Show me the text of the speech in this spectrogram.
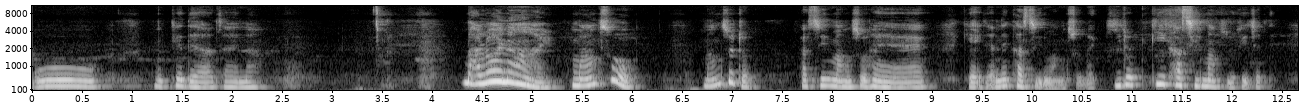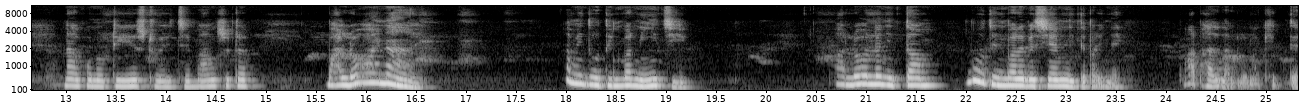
গো, মুখে দেওয়া যায় না। ভালো হয় না মাংস? মাংসটা? খাসির মাংস? হ্যাঁ কে জানে খাসির মাংস মাংসটা কীরকম কী খাসির মাংস কে জানে? না, কোনো টেস্ট হয়েছে। মাংসটা ভালো হয় না আমি দু তিনবার নিয়েছি। ভালো হলে নিতাম। দু তিনবারে বেশি আমি নিতে পারি নাই। আর ভালো লাগল না খেতে।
